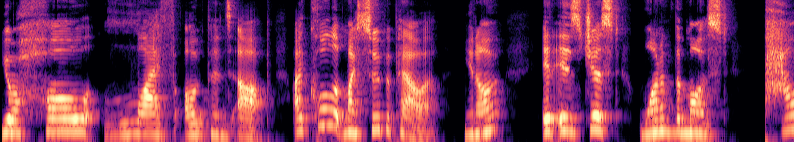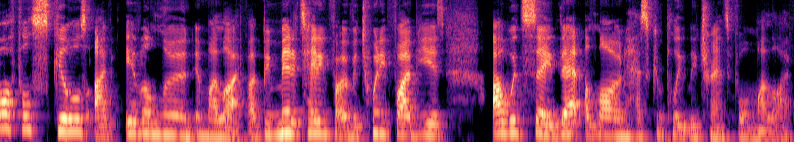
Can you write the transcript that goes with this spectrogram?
Your whole life opens up. I call it my superpower, you know? It is just one of the most powerful skills I've ever learned in my life. I've been meditating for over 25 years. I would say that alone has completely transformed my life.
